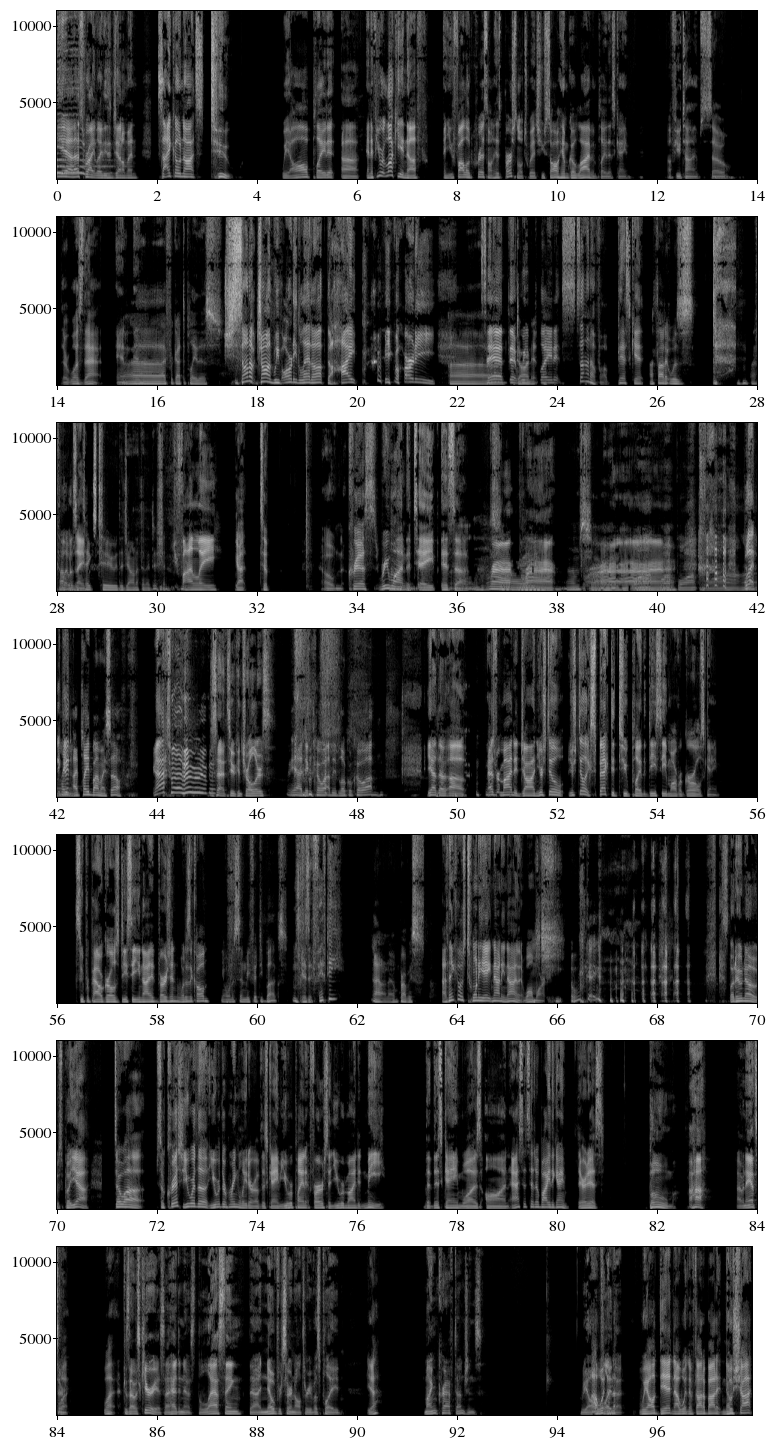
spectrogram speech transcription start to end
Yeah, that's right, ladies and gentlemen. Psychonauts 2. We all played it. Uh, and if you were lucky enough and you followed Chris on his personal Twitch, you saw him go live and play this game a few times. So there was that. And, and uh, I forgot to play this. son of John, we've already led up the hype. we've already Uh, said that we it. played it. Son of a biscuit. I thought it was. I thought it was a It. Takes Two, the Jonathan edition. You finally got to. Oh, no. Chris, rewind the tape. It's uh, a. I'm sorry. Womp, womp, womp. But I played, good- I played by myself. That's what. Just had two controllers. Yeah, I did co. I did local co-op. Yeah, the uh, as reminded, John, you're still you're still expected to play the DC Marvel Girls game, Superpower Girls DC United version. What is it called? You want to send me fifty bucks? Is it fifty? I don't know. Probably. I think it was twenty eight ninety nine at Walmart. Okay. but who knows? But yeah. So uh so Chris, you were the you were the ringleader of this game. You were playing it first and you reminded me that this game was on Acid said he'll buy you the game. There it is. Boom. Aha. I have an answer. What? What? Because I was curious. I had to know. The last thing that I know for certain all three of us played Yeah. Minecraft Dungeons. We all played have- that. We all did, and I wouldn't have thought about it. No shot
